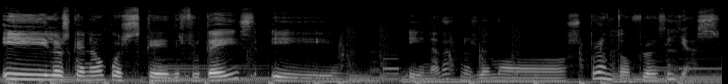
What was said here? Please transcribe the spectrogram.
Y los que no, pues que disfrutéis y y nada, nos vemos pronto, florecillas.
